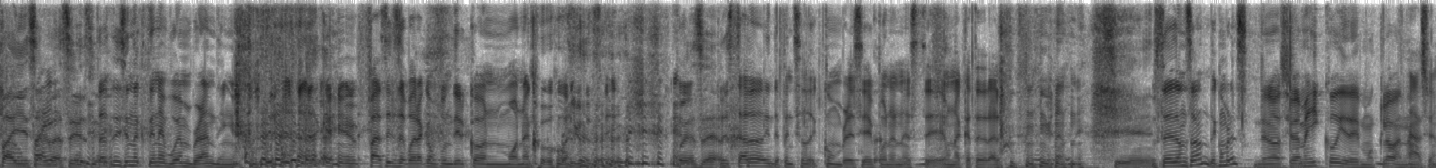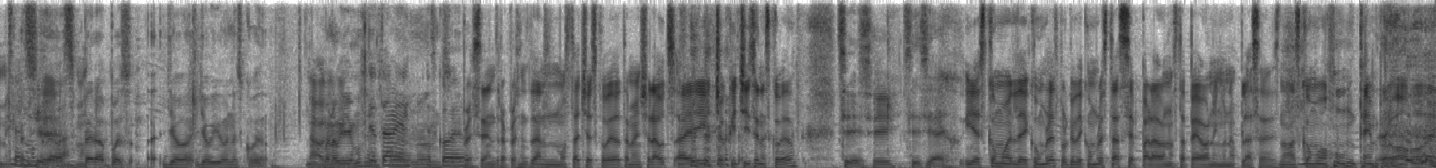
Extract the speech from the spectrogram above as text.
país, algo país. así. sí. Estás diciendo que tiene buen branding. Que fácil se podrá confundir con Mónaco o algo así. Puede ser. El estado independizado de Cumbres y ahí ponen este, una catedral grande. Sí. ¿Ustedes dónde son? ¿De Cumbres? De no, Ciudad de México y de Monclova, ¿no? Ah, Ciudad de México. Así es. Pero pues yo, yo vivo en Escobedo. Ah. Bueno, vivimos en Yo también, ¿no? Escobedo. Presenta, representa el mostacho de Escobedo también, shoutouts. ¿Hay Chuck E. Cheese en Escobedo? Sí. Sí. Sí. Sí, sí hay. Y es como el de Cumbres, porque el de Cumbres está separado, no está pegado a ninguna plaza. Es, no, es como un templo en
